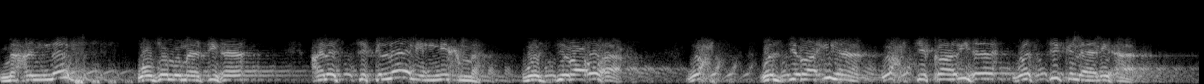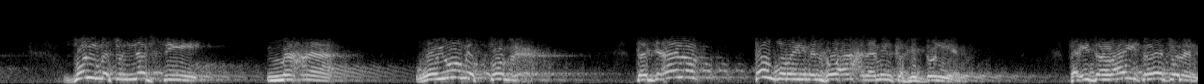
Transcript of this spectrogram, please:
مع النفس وظلماتها على استقلال النعمة وازدراؤها وازدرائها واحتقارها واستقلالها. ظلمة النفس مع غيوم الطبع تجعلك تنظر لمن هو أعلى منك في الدنيا. فإذا رأيت رجلا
